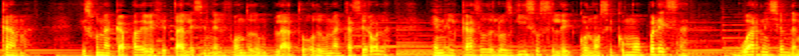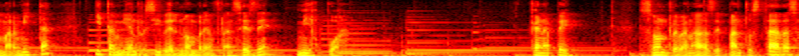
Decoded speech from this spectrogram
Cama. Es una capa de vegetales en el fondo de un plato o de una cacerola. En el caso de los guisos se le conoce como presa, guarnición de marmita y también recibe el nombre en francés de mirepoix. Canapé. Son rebanadas de pan tostadas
